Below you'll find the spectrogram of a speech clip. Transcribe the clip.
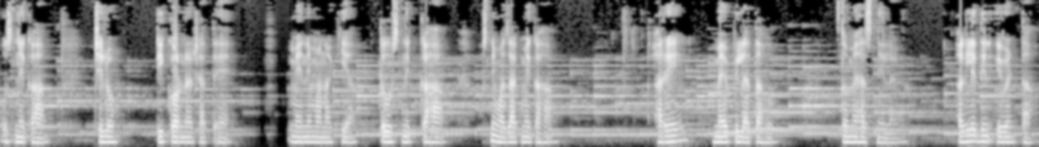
उसने कहा, चलो, टी कॉर्नर जाते हैं। मैंने मना किया तो उसने कहा, उसने मज़ाक में कहा, अरे, मैं पिलाता हूँ। तो मैं हंसने लगा। अगले दिन इवेंट था,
